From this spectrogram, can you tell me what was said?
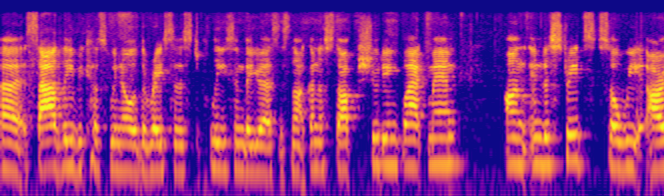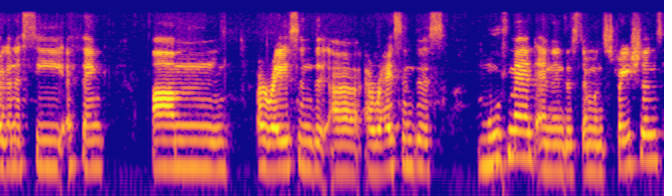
Uh, sadly, because we know the racist police in the U.S. is not going to stop shooting Black men on in the streets. So we are going to see, I think, um, a rise in the uh, a rise in this movement and in these demonstrations.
